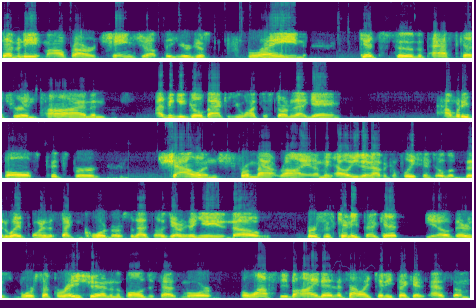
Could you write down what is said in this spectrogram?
78 mile per hour changeup that you're just praying gets to the pass catcher in time. And I think you go back and you watch the start of that game. How many balls Pittsburgh challenged from Matt Ryan? I mean, hell, you didn't have a completion until the midway point of the second quarter, so that tells you everything you need to know. Versus Kenny Pickett, you know, there's more separation and the ball just has more velocity behind it. And it's not like Kenny Pickett has some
